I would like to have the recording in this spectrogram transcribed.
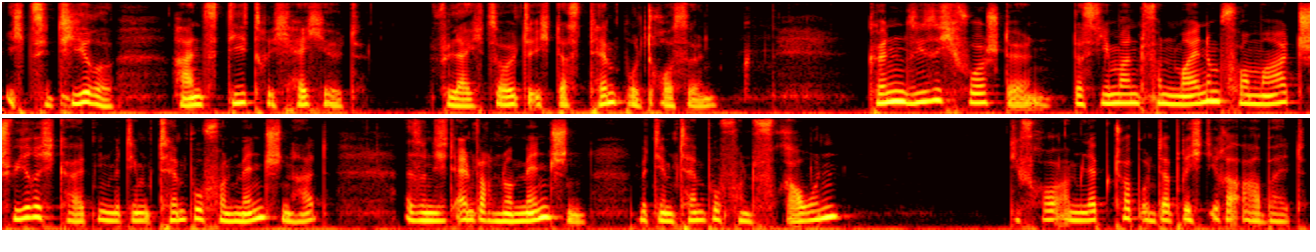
Ich zitiere: Hans Dietrich hechelt. Vielleicht sollte ich das Tempo drosseln. Können Sie sich vorstellen, dass jemand von meinem Format Schwierigkeiten mit dem Tempo von Menschen hat? Also nicht einfach nur Menschen, mit dem Tempo von Frauen? Die Frau am Laptop unterbricht ihre Arbeit.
